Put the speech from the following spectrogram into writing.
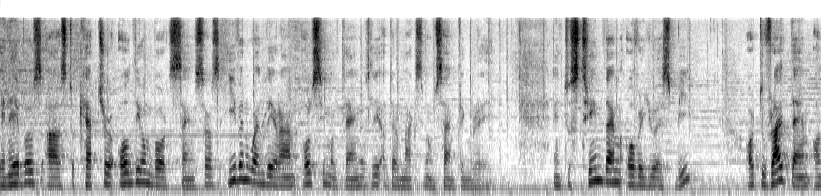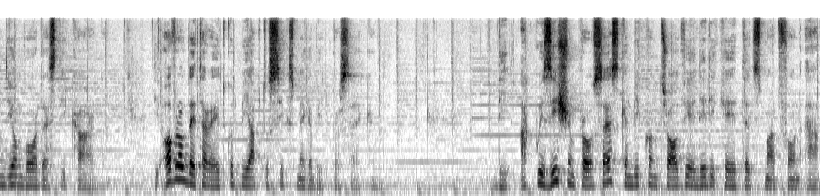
enables us to capture all the onboard sensors even when they run all simultaneously at their maximum sampling rate, and to stream them over USB or to write them on the onboard SD card. The overall data rate could be up to 6 megabit per second. The acquisition process can be controlled via a dedicated smartphone app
